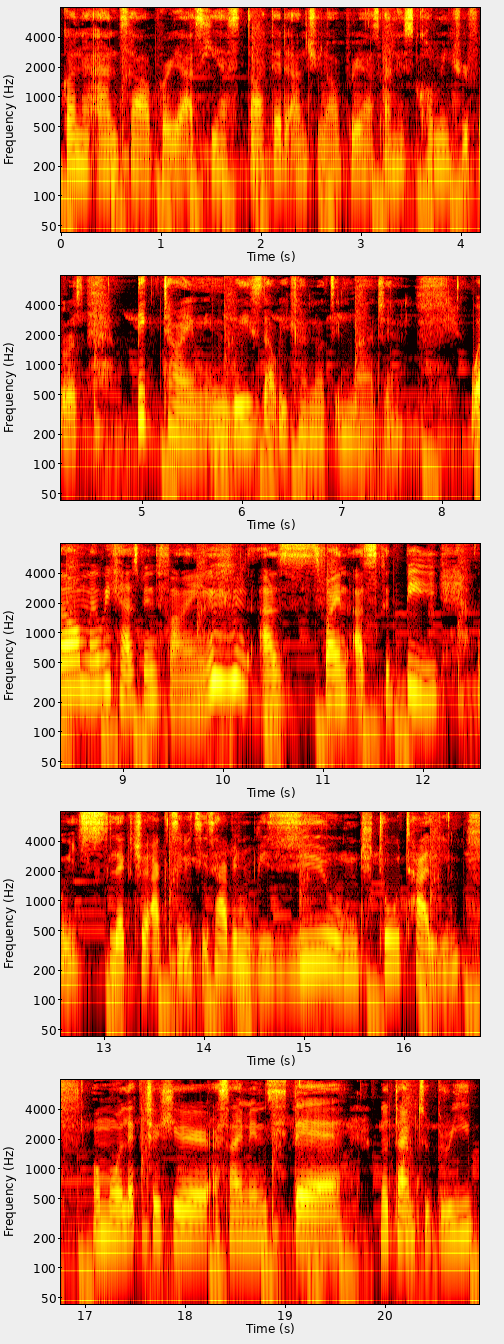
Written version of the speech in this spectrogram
gonna answer our prayers. He has started answering our prayers and He's coming through for us big time in ways that we cannot imagine. Well, my week has been fine, as fine as could be, with lecture activities having resumed totally. One more lecture here, assignments there, no time to breathe,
